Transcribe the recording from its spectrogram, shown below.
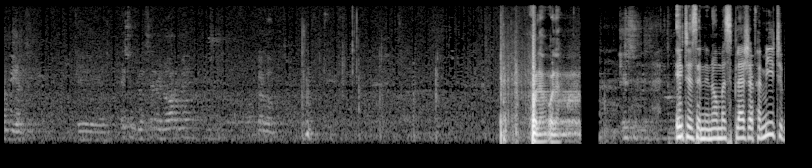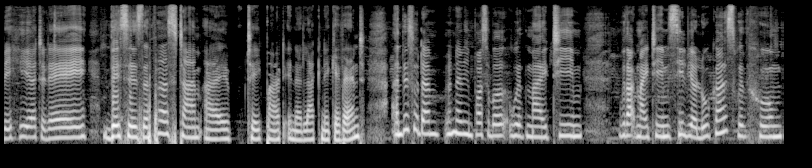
buenos días. Eh, es un placer enorme. Perdón. Hola, hola. It is an enormous pleasure for me to be here today. This is the first time I take part in a LACNIC event, and this would have been possible with my team without my team, Silvio Lucas, with whom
